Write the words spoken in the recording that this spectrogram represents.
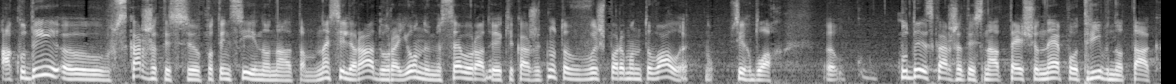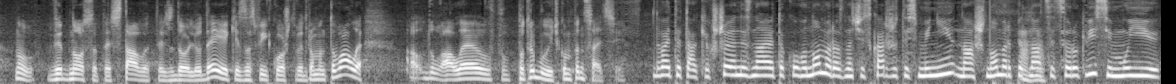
А, куди е, скаржитись потенційно на там на сільраду, районну, місцеву раду, які кажуть, ну то ви ж поремонтували ну всіх благ. Е, Куди скаржитись на те, що не потрібно так ну відноситись, ставитись до людей, які за свій кошт відремонтували, але потребують компенсації. Давайте так, якщо я не знаю такого номера, значить скаржитесь мені, наш номер 1548, мої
